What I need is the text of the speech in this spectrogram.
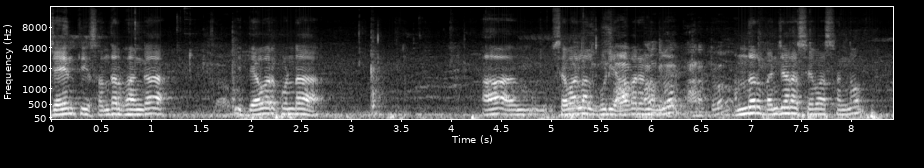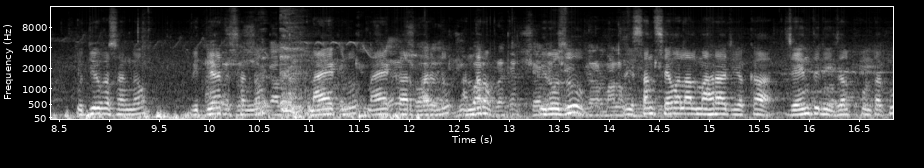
జయంతి సందర్భంగా ఈ దేవరకొండ ఆ, శివాలాల్ గుడి ఆవరణలో అందరూ బంజారా సేవా సంఘం ఉద్యోగ సంఘం విద్యార్థి సంఘం నాయకులు నాయకార్భారులు అందరం ఈరోజు శ్రీ సంత్ సేవాలాల్ మహారాజ్ యొక్క జయంతిని జరుపుకుంటకు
